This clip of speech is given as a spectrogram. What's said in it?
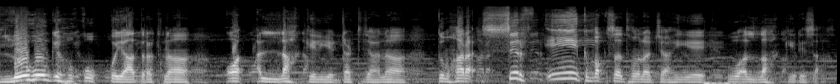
لوگوں کے حقوق کو یاد رکھنا اور اللہ کے لیے ڈٹ جانا، تمہارا صرف ایک مقصد ہونا چاہیے، وہ اللہ کی رضا۔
